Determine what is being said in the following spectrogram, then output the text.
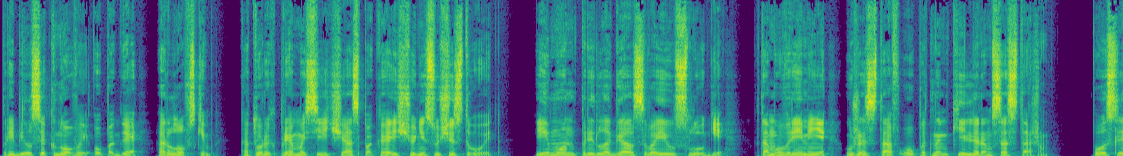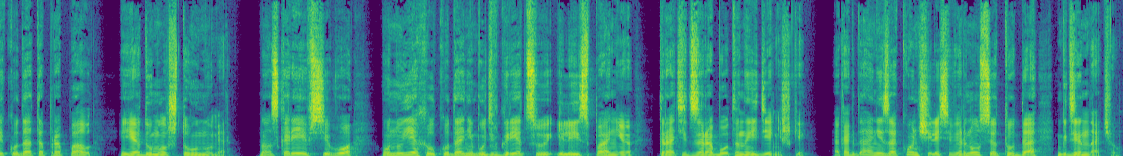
прибился к новой ОПГ, Орловским, которых прямо сейчас пока еще не существует. Им он предлагал свои услуги, к тому времени уже став опытным киллером со стажем. После куда-то пропал, и я думал, что он умер. Но, скорее всего, он уехал куда-нибудь в Грецию или Испанию тратить заработанные денежки. А когда они закончились, вернулся туда, где начал.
